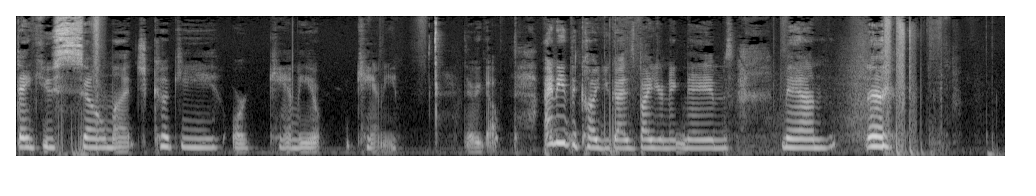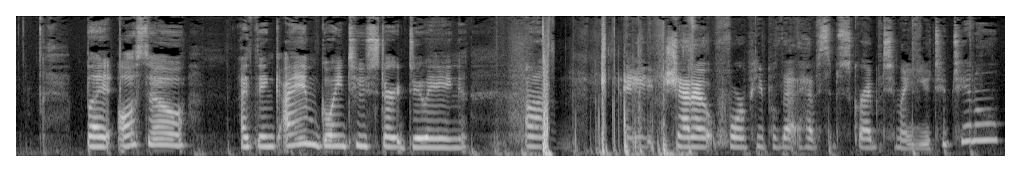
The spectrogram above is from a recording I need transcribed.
Thank you so much, Cookie or Cami Cami. There we go. I need to call you guys by your nicknames, man. but also, I think I am going to start doing um, shout out for people that have subscribed to my YouTube channel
